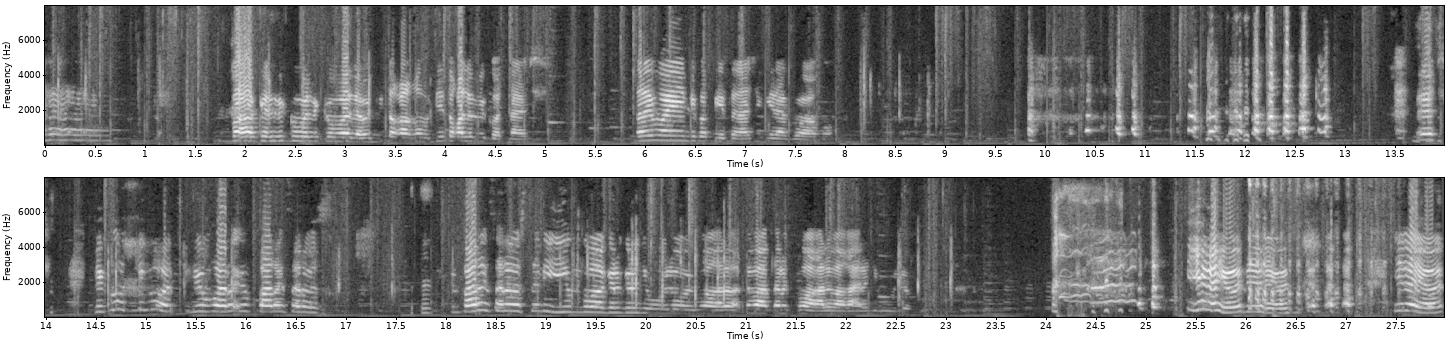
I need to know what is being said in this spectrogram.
Bagal gumalaw gumalaw. Dito ka, dito ka lumikot, Nash. Try mo yung likot dito, Nash, yung ginagawa mo. Nash, likot, likot. Yung parang, yung parang sa Rose. Yung parang sa Rose na yung gumagano-gano yung ulo. Yung mga tumatanong, kumakalawakalan yung ulo. yun na yun, yun na yun. yun na yun.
